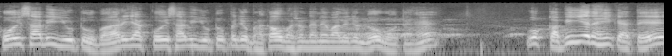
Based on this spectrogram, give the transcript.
कोई सा भी यूट्यूबर या कोई सा भी यूट्यूब पे जो भड़काऊ भाषण देने वाले जो लोग होते हैं, वो कभी ये नहीं कहते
